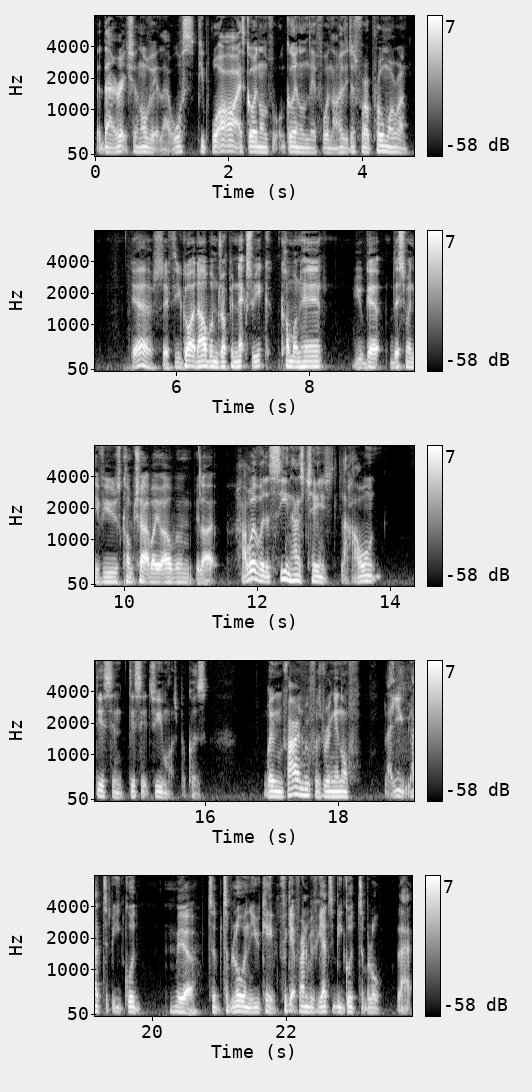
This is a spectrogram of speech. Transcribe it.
the direction of it. Like, what's people? What art is going on? For, going on there for now? Is it just for a promo run? Yeah, so if you got an album dropping next week, come on here, you get this many views. Come chat about your album. Be like, However, the scene has changed. Like, I won't diss and diss it too much because when Fire in the Booth was ringing off, like you had to be good yeah, to, to blow in the UK. Forget in the you had to be good to blow. Like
